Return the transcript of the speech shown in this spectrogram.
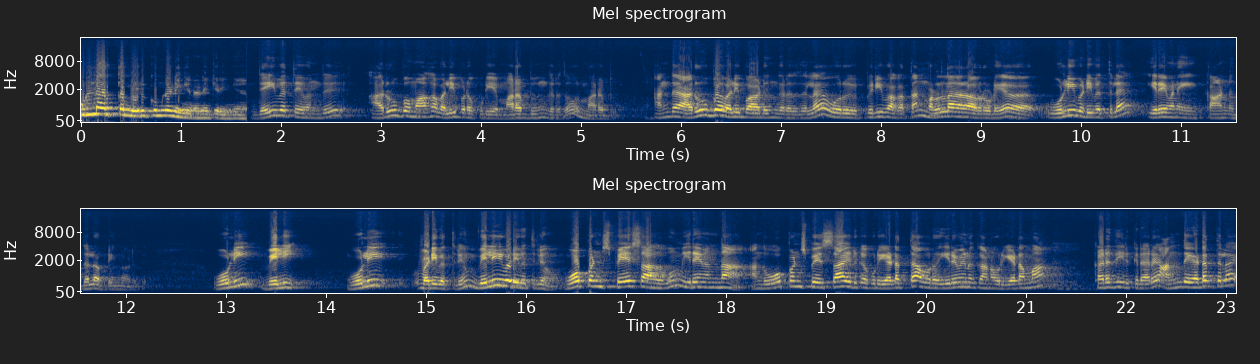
உள்ளர்த்தம் இருக்கும்னு நீங்க நினைக்கிறீங்க? தெய்வத்தை வந்து அரூபமாக வழிபடக்கூடிய மரபுங்கிறது ஒரு மரபு. அந்த அரூப வழிபாடுங்கிறதுல ஒரு பிரிவாகத்தான் வள்ளலார் அவருடைய ஒளி வடிவத்தில் இறைவனை காணுதல் அப்படின்னு வருது. ஒளி வெளி. ஒளி வடிவத்திலையும் வெளி வடிவத்திலையும் ஓப்பன் ஸ்பேஸாகவும் இறைவன் தான். அந்த ஓப்பன் ஸ்பேஸாக இருக்கக்கூடிய இடத்த அவர் இறைவனுக்கான ஒரு இடமா கருதி இருக்கிறாரு. அந்த இடத்துல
